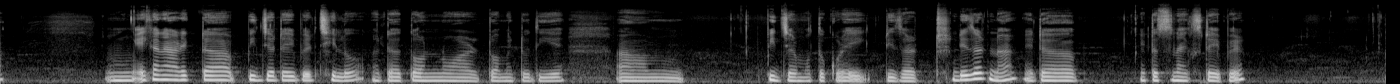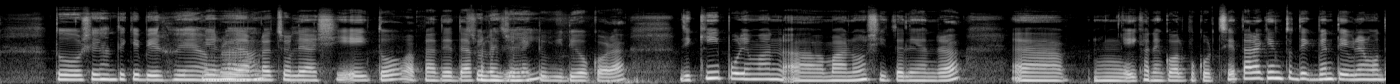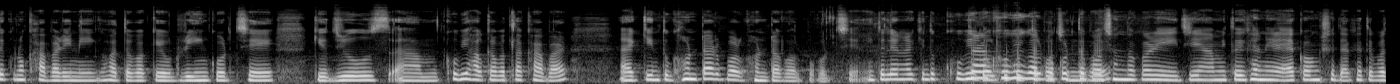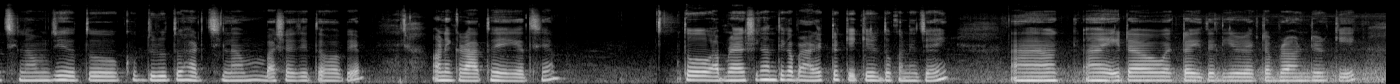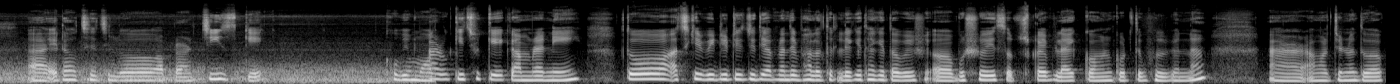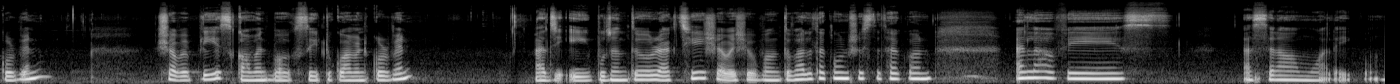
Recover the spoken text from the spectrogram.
এখানে আরেকটা পিৎজা টাইপের ছিল। এটা তন্ন আর টমেটো দিয়ে পিৎজার মতো করে এই ডেজার্ট ডেজার্ট না, এটা একটা স্ন্যাক্স টাইপের তো সেখান থেকে বের হয়ে বের হয়ে আমরা আমরা চলে আসি। এই তো আপনাদের দেখানোর জন্য একটু ভিডিও করা। যে কি পরিমাণ মানুষ ইতালিয়ানরা এখানে গল্প করছে। তারা কিন্তু দেখবেন টেবিলের মধ্যে কোনো খাবারই নেই। হয়তো বা কেউ ড্রিঙ্ক করছে কেউ জুস খুবই হালকা পাতলা খাবার। কিন্তু ঘণ্টার পর ঘণ্টা গল্প করছে। ইতালিয়ানরা কিন্তু খুবই খুবই গল্প করতে পছন্দ করে। এই যে আমি তো এখানে এক অংশ দেখাতে পারছিলাম যেহেতু খুব দ্রুত হাঁটছিলাম বাসায় যেতে হবে। অনেক রাত হয়ে গেছে। তো আমরা সেখান থেকে আবার আরেকটা কেকের দোকানে যাই। এটাও একটা ইতালির একটা ব্র্যান্ডের কেক এটা হচ্ছে ছিল আপনার চিজ কেক খুবই মজা আরও কিছু কেক আমরা নেই। তো আজকের ভিডিওটি যদি আপনাদের ভালো লেগে থাকে তবে অবশ্যই সাবস্ক্রাইব লাইক কমেন্ট করতে ভুলবেন না। আর আমার জন্য দোয়া করবেন। সবাই প্লিজ কমেন্ট বক্সে একটু কমেন্ট করবেন। আজ এই পর্যন্ত রাখছি। সবাই সে পর্যন্ত ভালো থাকুন, সুস্থ থাকুন। আল্লাহ হাফিজ। আসসালামু আলাইকুম।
